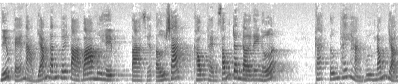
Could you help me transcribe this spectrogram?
Nếu kẻ nào dám đánh với ta ba mươi hiệp, Ta sẽ tự sát, Không thèm sống trên đời này nữa. Các tướng thấy hạng vương nóng giận,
